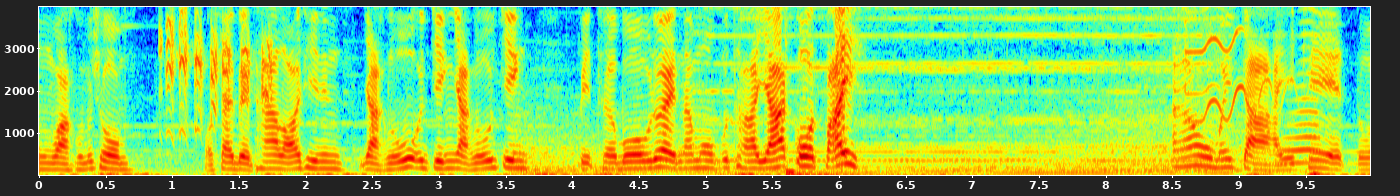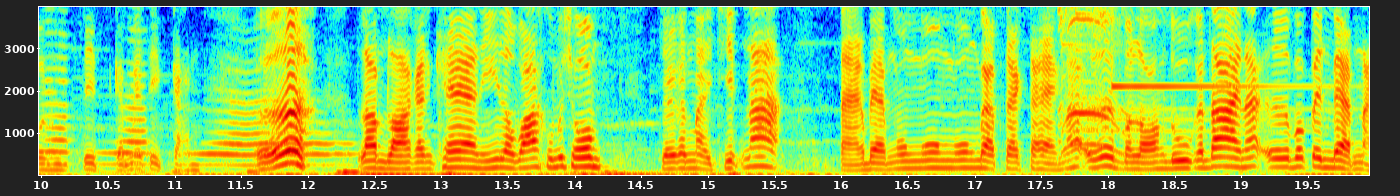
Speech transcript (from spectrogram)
งๆว่ะคุณผู้ชมขอใส่เบ็ดห้าร้อยทีนึงอยากรู้จริงๆอยากรู้จริง ปิดเทอร์โบด้วยนโมพุทธายะโกดไป เอ้าไม่จ่ายเคตัวติดกันไม่ติดกัน เออล่ำลากันแค่นี้แล้วว่าคุณผู้ชม เจอกันใหม่คลิปหน้า แตกแบบงงงงงแบบแตกๆนะเออมาลองดูกันได้นะ เออว่าเป็นแบบไหน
